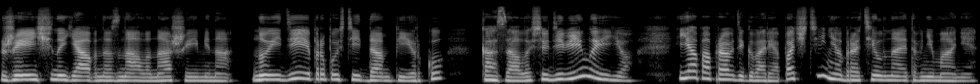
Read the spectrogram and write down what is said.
Женщина явно знала наши имена, но идея пропустить дампирку Казалось, удивило ее. Я, по правде говоря, почти не обратила на это внимания,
